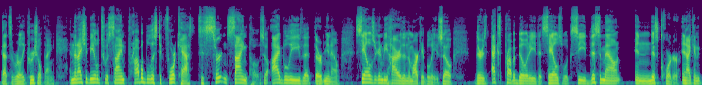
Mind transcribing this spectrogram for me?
That's a really crucial thing. And then I should be able to assign probabilistic forecasts to certain signposts. So I believe that their, you know, sales are going to be higher than the market believes. So there's X probability that sales will exceed this amount in this quarter, and I can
